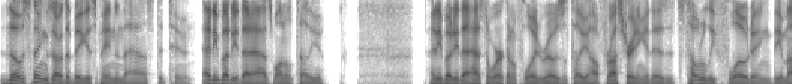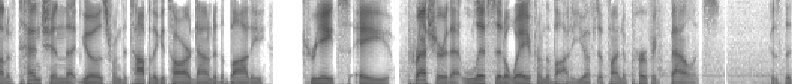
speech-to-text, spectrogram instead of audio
Those things are the biggest pain in the ass to tune. Anybody that has one will tell you. Anybody that has to work on a Floyd Rose will tell you how frustrating it is. It's totally floating. The amount of tension that goes from the top of the guitar down to the body creates a pressure that lifts it away from the body. You have to find a perfect balance because the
